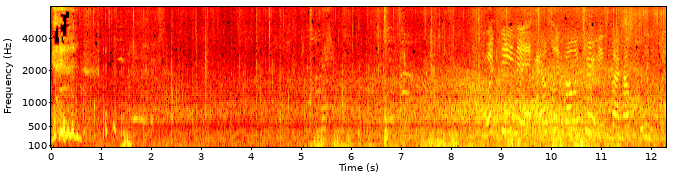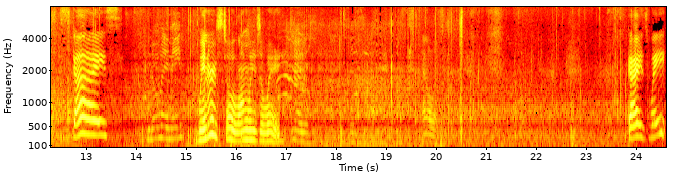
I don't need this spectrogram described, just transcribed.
One thing that I don't like about winter is about how cold it gets. Guys, You know what I mean? winter is still a long ways away. No. It's just, I don't like it. Guys, wait.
